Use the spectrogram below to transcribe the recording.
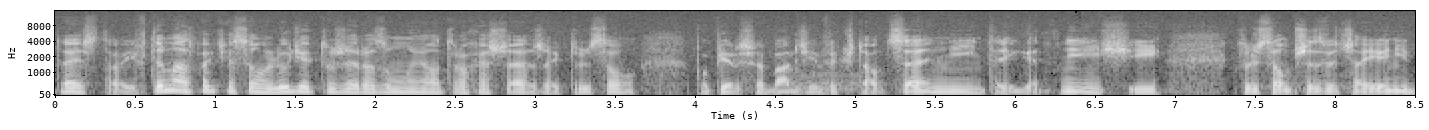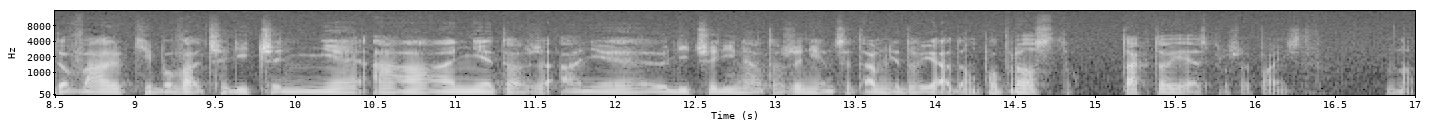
To jest to. I w tym aspekcie są ludzie, którzy rozumują trochę szerzej, którzy są po pierwsze bardziej wykształceni, inteligentniejsi, którzy są przyzwyczajeni do walki, bo walczyli czynnie, a nie to, że a nie liczyli na to, że Niemcy tam nie dojadą. Po prostu. Tak to jest, proszę Państwa. No.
